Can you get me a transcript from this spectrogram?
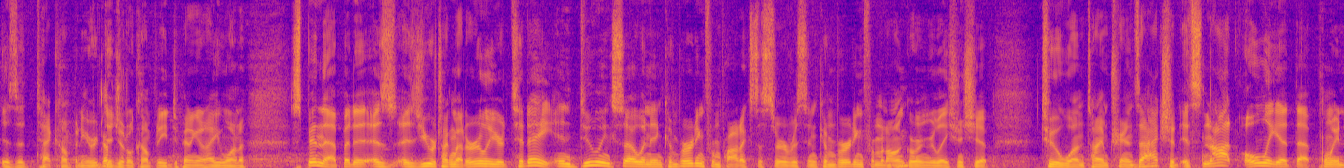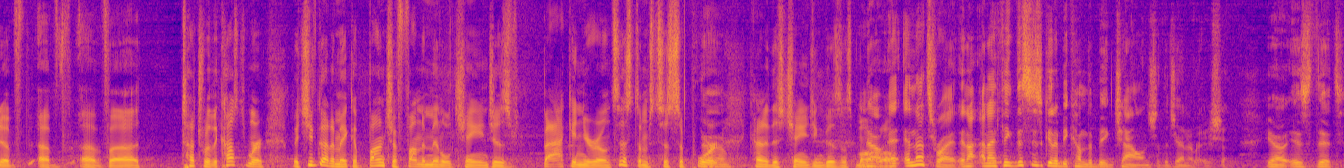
is a tech company or a yep. digital company, depending on how you want to spin that. But as as you were talking about earlier today, in doing so and in converting from products to service and converting from an mm-hmm. ongoing relationship to a one-time transaction, it's not only at that point of, of, of uh, touch with the customer, but you've got to make a bunch of fundamental changes back in your own systems to support um, kind of this changing business model. and, and, that's right. And I, and I think this is going to become the big challenge of the generation. You know, is that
